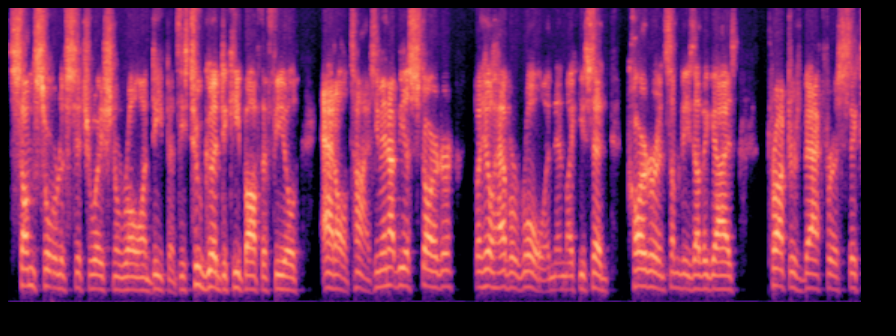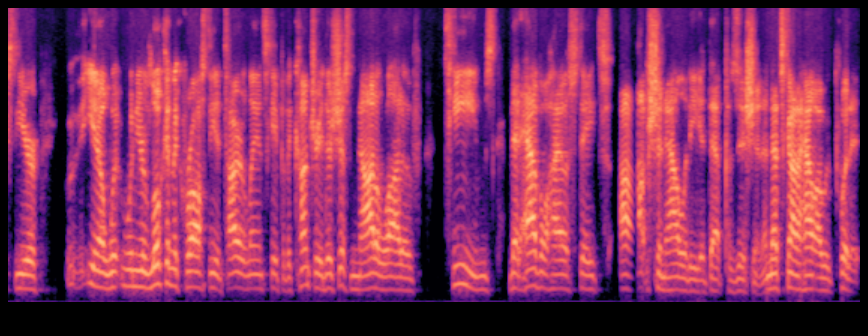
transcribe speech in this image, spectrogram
some sort of situational role on defense. He's too good to keep off the field at all times. He may not be a starter but he'll have a role. And then like you said Carter and some of these other guys Proctor's back for a sixth year. You know, when, when you're looking across the entire landscape of the country, there's just not a lot of teams that have Ohio State's optionality at that position. And that's kind of how I would put it.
